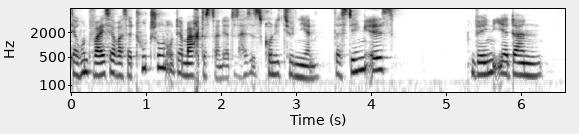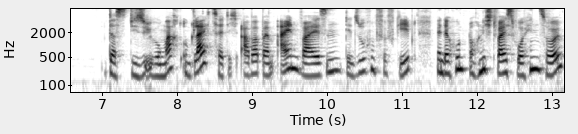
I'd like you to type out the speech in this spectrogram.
Der Hund weiß ja, was er tut schon und er macht es dann ja. Das heißt, es ist Konditionieren. Das Ding ist, wenn ihr dann das, diese Übung macht und gleichzeitig aber beim Einweisen den Suchenpfiff gebt, wenn der Hund noch nicht weiß, wohin soll,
